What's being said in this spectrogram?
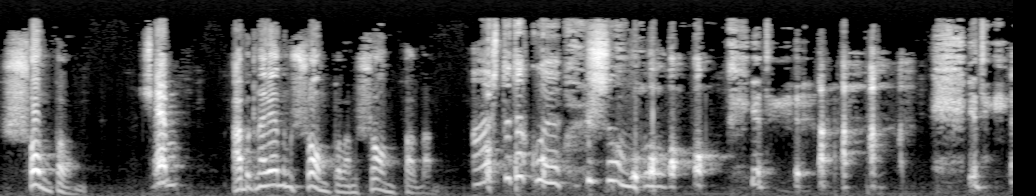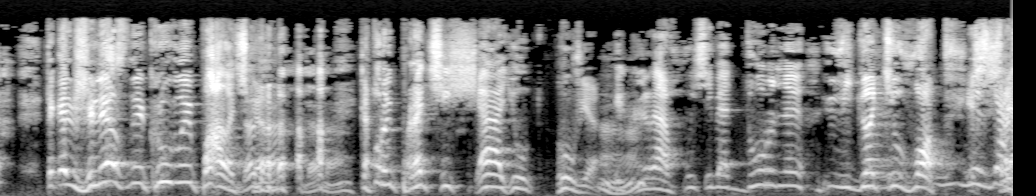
шомполом. Чем? Обыкновенным шомполом, шомполом. А что такое шомпол? Это, это такая железная круглая палочка, Да-да, да-да. которой прочищают ружья. Ага. И, граф, вы себя дурно ведете в обществе.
